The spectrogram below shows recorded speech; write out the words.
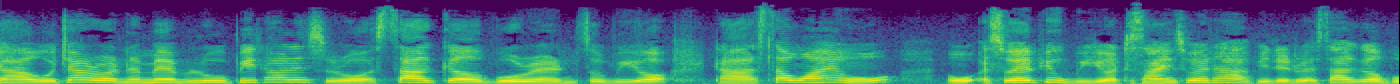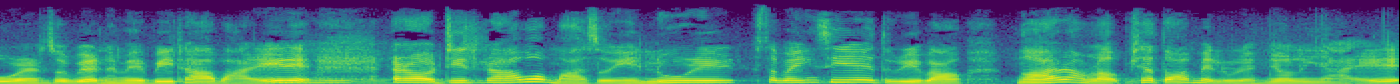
ဟာကိုကြတော့နာမည်ဘယ်လိုပေးထားလဲဆိုတော့ Circle Boran ဆိုပြီးတော့ဒါဆက်ဝိုင်းကိုဟိုအစွဲပြုတ်ပြီးတော့ဒီဇိုင်းဆွဲထားတာဖြစ်တဲ့အတွက် Circle Boran ဆိုပြီးတော့နာမည်ပေးထားပါတယ်တဲ့အဲ့တော့ဒီတရားပေါ်မှာဆိုရင်လူတွေစပိန်စီးရဲ့သူတွေပေါင်း9000လောက်ဖြတ်သွားမယ်လို့လည်းမျှော်လင့်ရတယ်တဲ့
